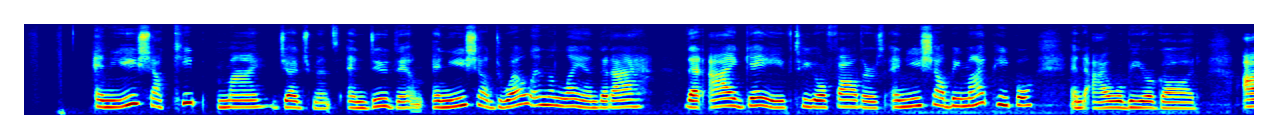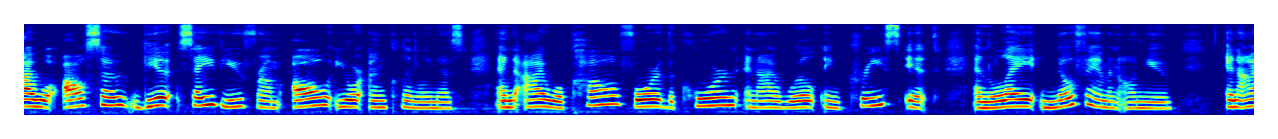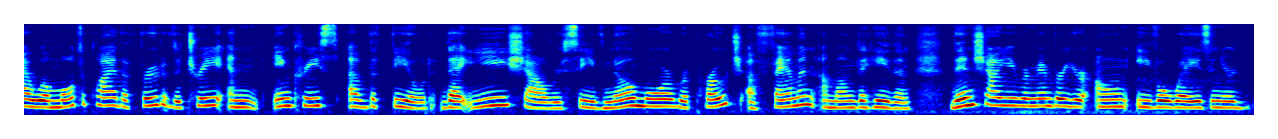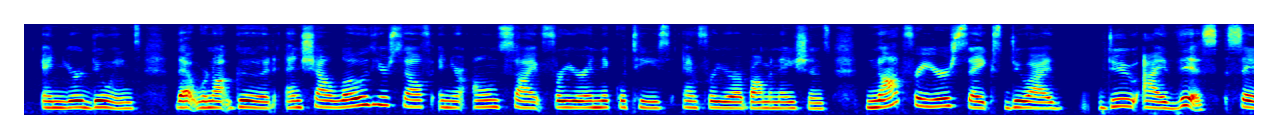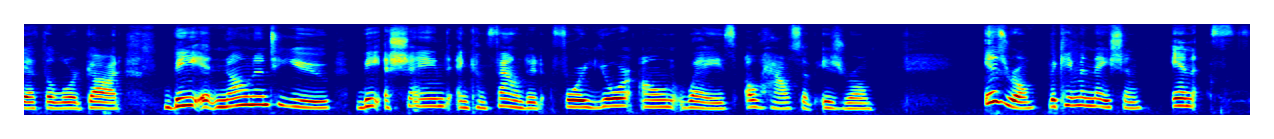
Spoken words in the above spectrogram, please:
and ye shall keep my judgments and do them, and ye shall dwell in the land that I that I gave to your fathers, and ye shall be my people, and I will be your God. I will also give, save you from all your uncleanliness, and I will call for the corn, and I will increase it, and lay no famine on you and I will multiply the fruit of the tree and increase of the field, that ye shall receive no more reproach of famine among the heathen. Then shall ye remember your own evil ways and your and your doings that were not good, and shall loathe yourself in your own sight for your iniquities and for your abominations. Not for your sakes do I do I this, saith the Lord God. Be it known unto you, be ashamed and confounded for your own ways, O house of Israel. Israel became a nation in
